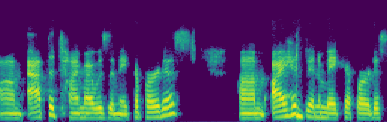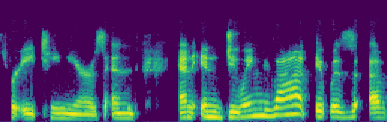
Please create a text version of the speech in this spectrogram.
Um, at the time, I was a makeup artist. Um, I had been a makeup artist for 18 years. And, and in doing that, it was a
